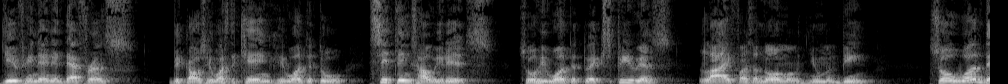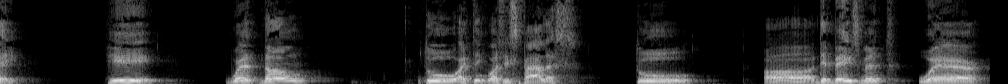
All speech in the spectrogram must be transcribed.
give him any deference because he was the king. He wanted to see things how it is. So he wanted to experience life as a normal human being. So one day, he went down to, I think was his palace, to uh, the basement where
